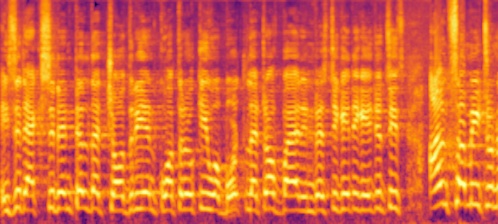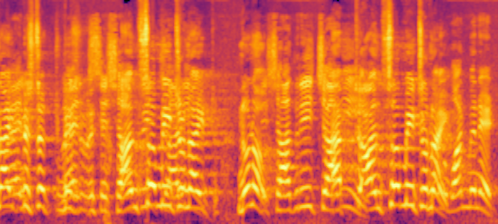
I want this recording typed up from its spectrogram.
Is it accidental that Choudhrie and Quattrocchi were both let off by our investigating agencies? Answer me tonight, well, Mr. Well, Mr. Answer me tonight. No, no. Chari. Answer me tonight. one minute.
